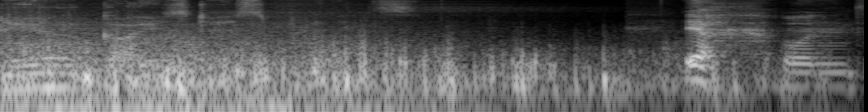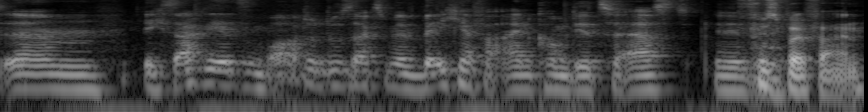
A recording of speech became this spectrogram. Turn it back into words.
Der Geistesblitz. Ja, und ähm, ich sage dir jetzt ein Wort und du sagst mir, welcher Verein kommt dir zuerst in den Sinn? Fußballverein.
